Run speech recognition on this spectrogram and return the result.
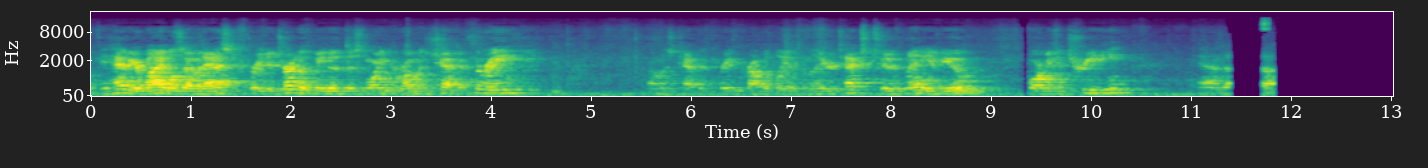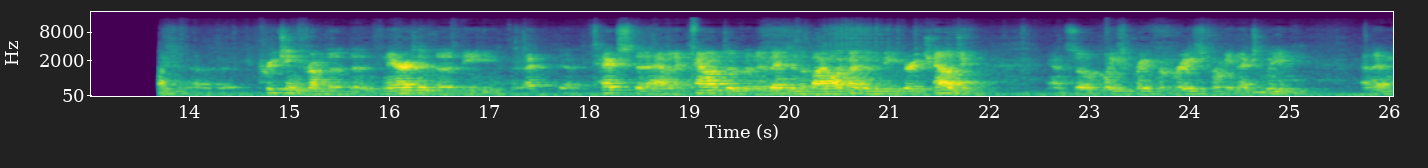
If you have your Bibles, I would ask for you to turn with me this morning to Romans chapter 3. Romans chapter 3, probably a familiar text to many of you, forming a treaty and uh, uh, preaching from the, the narrative, the, the uh, texts that have an account of an event in the Bible, I find them to be very challenging. And so please pray for grace for me next week. And then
